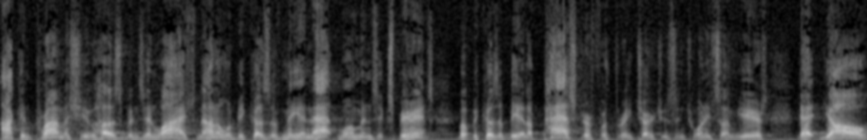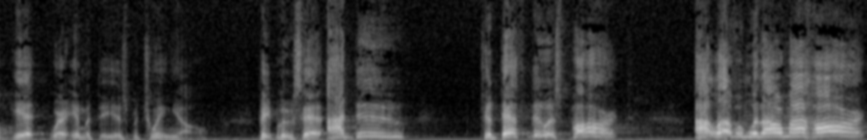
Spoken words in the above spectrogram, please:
I can promise you, husbands and wives, not only because of me and that woman's experience, but because of being a pastor for three churches in 20 some years, that y'all get where enmity is between y'all. People who said, I do, till death do us part. I love them with all my heart.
